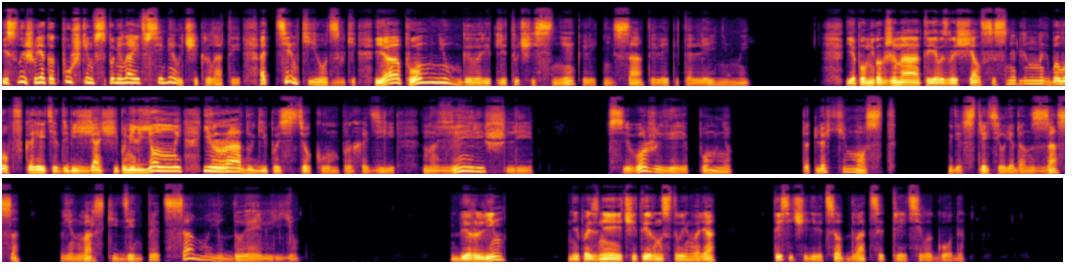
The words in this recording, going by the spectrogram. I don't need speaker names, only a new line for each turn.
и слышу я, как Пушкин вспоминает все мелочи крылатые, оттенки и отзвуки. «Я помню», — говорит летучий снег, и летний сад, и лепет олениный. Я помню, как женатый я возвращался с медленных балов в карете, дребезжащей по миллионной, и радуги по стеклам проходили. Но веришь ли, всего живее помню тот легкий мост, где встретил я Донзаса в январский день пред самою дуэлью. Берлин, не позднее 14 января 1923 года.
